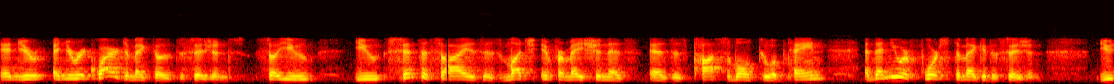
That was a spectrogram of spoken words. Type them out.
and you're and you're required to make those decisions. So you you synthesize as much information as, as is possible to obtain, and then you are forced to make a decision. You,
